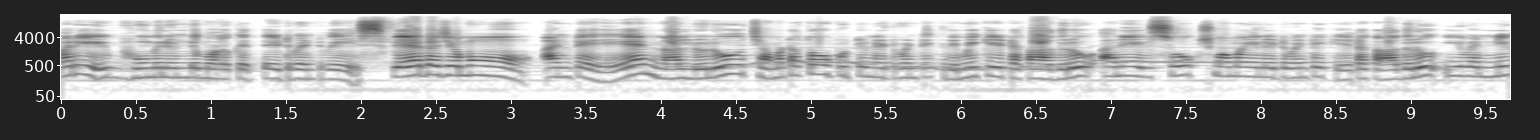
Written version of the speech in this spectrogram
మరి భూమి నుండి మొలకెత్తేటువంటివి. స్వేదజము అంటే నల్లులు చెమటతో పుట్టినటువంటి క్రిమి కీటకాదులు అనే సూక్ష్మమైనటువంటి కీటకాదులు ఇవన్నీ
